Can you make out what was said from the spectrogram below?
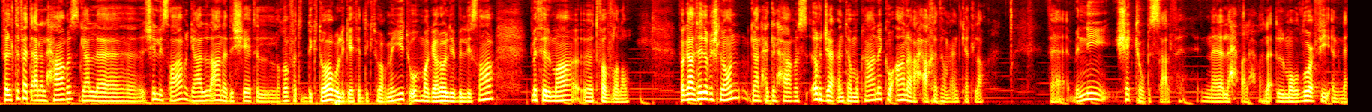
فالتفت على الحارس قال له شو اللي صار؟ قال أنا دشيت غرفة الدكتور ولقيت الدكتور ميت وهم قالوا لي باللي صار مثل ما تفضلوا. فقال تدري شلون؟ قال حق الحارس ارجع أنت مكانك وأنا راح آخذهم عند كتلر. فمني شكوا بالسالفة انه لحظة لحظة لا الموضوع فيه إنه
